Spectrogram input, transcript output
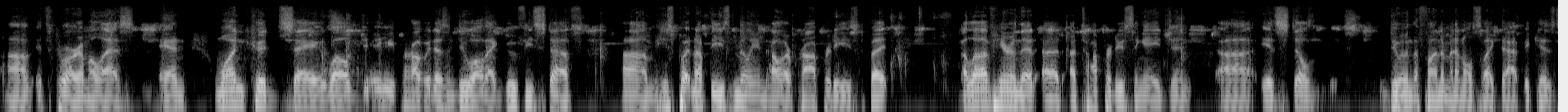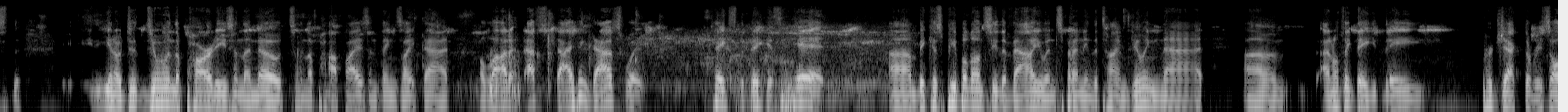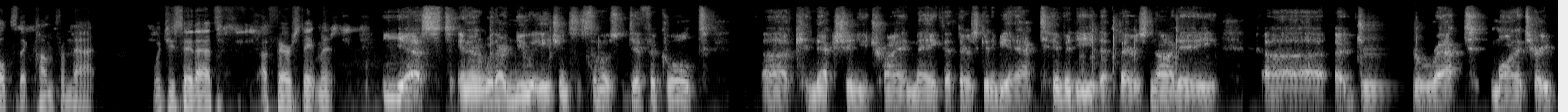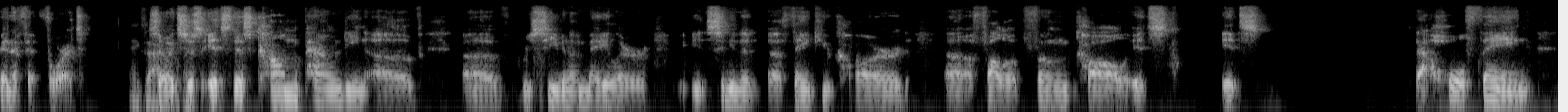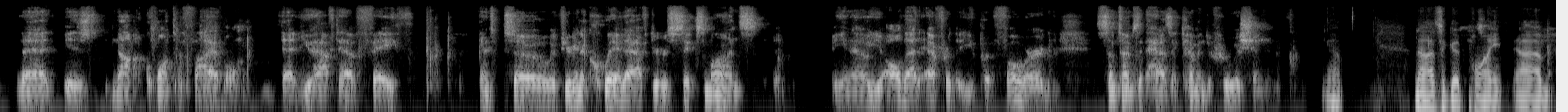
Uh, it's through our MLS, and one could say, well, Jamie probably doesn't do all that goofy stuff. Um, he's putting up these million dollar properties, but I love hearing that a, a top producing agent uh, is still doing the fundamentals like that because you know, do, doing the parties and the notes and the pop-bys and things like that. A lot of that's I think that's what takes the biggest hit um, because people don't see the value in spending the time doing that. Um, I don't think they they project the results that come from that. Would you say that's a fair statement? Yes, and with our new agents, it's the most difficult uh, connection you try and make. That there's going to be an activity that there's not a uh, a direct monetary benefit for it. Exactly. So it's just it's this compounding of of receiving a mailer, sending a, a thank you card, uh, a follow up phone call. It's it's that whole thing that is not quantifiable. That you have to have faith. And so, if you're going to quit after six months, you know you, all that effort that you put forward sometimes it hasn't come into fruition. Yeah no that's a good point. Um,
